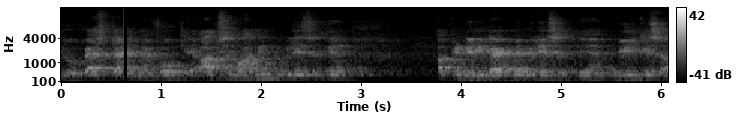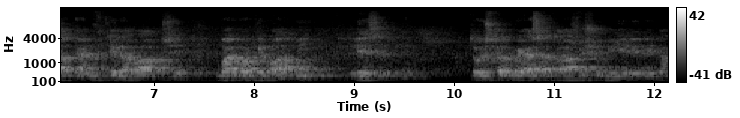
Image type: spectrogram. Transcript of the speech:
जो बेस्ट टाइम है, वो क्या आप इसे मॉर्निंग में भी ले सकते हैं, अपनी डेली डाइट में भी ले सकते हैं मील के साथ एंड उसके अलावा आप इसे वर्कआउट के बाद भी ले सकते हैं। तो इसका कोई ऐसा खास इशू नहीं है लेने का।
